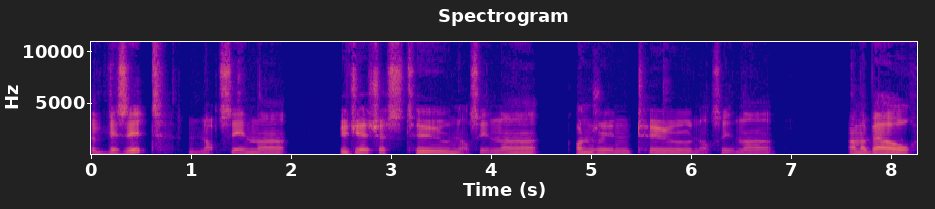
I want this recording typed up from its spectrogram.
The Visit. Not seen that. UGHS two. Not seen that. Conjuring two. Not seen that. Annabelle.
